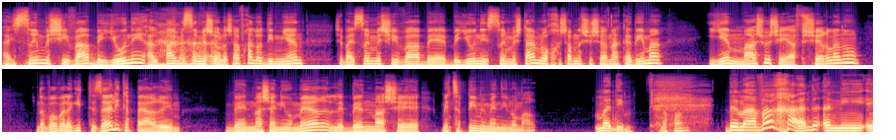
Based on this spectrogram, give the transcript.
ה-27 ביוני 2023. אף אחד לא דמיין שב-27 ב- ביוני 22, לא חשבנו ששנה קדימה, יהיה משהו שיאפשר לנו לבוא ולהגיד, תזהה לי את הפערים בין מה שאני אומר לבין מה שמצפים ממני לומר, מדהים. נכון? במעבר חד, אני אה,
